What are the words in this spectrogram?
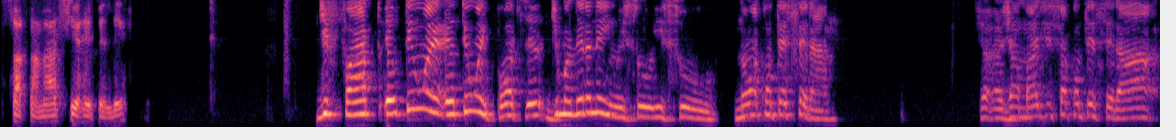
Satanás se arrepender? De fato, eu tenho uma, eu tenho uma hipótese, de maneira nenhuma isso, isso não acontecerá. Jamais isso acontecerá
